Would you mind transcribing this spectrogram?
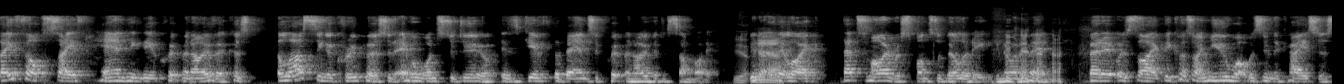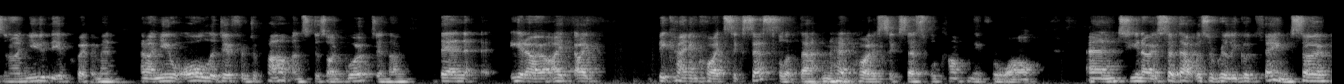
they felt safe handing the equipment over because the last thing a crew person ever wants to do is give the band's equipment over to somebody. Yep. You know, Yeah. they're like, that's my responsibility. You know what I mean? But it was like because I knew what was in the cases and I knew the equipment and I knew all the different departments because I'd worked in them, then, you know, I, I became quite successful at that and had quite a successful company for a while. And, you know, so that was a really good thing. So,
